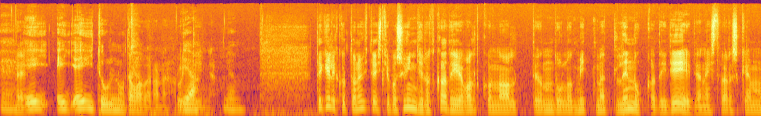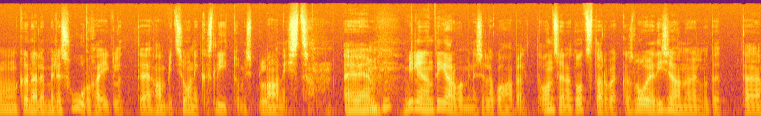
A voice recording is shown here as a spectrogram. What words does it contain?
ei, ei, ei tulnud. tavapärane, rutiin tegelikult on üht-teist juba sündinud ka teie valdkonna alt on tulnud mitmed lennukad ideed ja neist värskem kõneleb meile suurhaiglate ambitsioonikast liitumisplaanist. Mm -hmm. milline on teie arvamine selle koha pealt, on see nüüd otstarbekas, loojad ise on öelnud, et eh,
